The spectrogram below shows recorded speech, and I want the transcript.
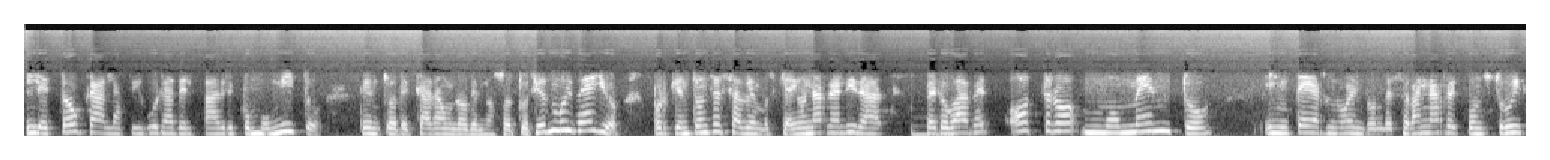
le toca a la figura del Padre como mito dentro de cada uno de nosotros. Y es muy bello, porque entonces sabemos que hay una realidad, pero va a haber otro momento interno en donde se van a reconstruir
